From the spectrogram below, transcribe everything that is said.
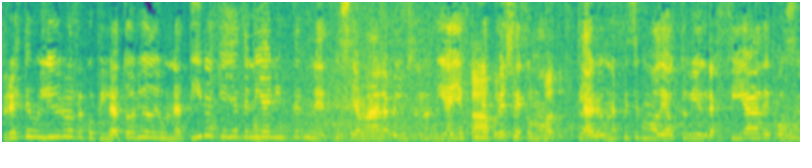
pero este es un libro recopilatorio de una tira que ella tenía en internet que se llamaba La pelusa de los días y es Ah, una especie como, formato. claro, una especie como de autobiografía de cosas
